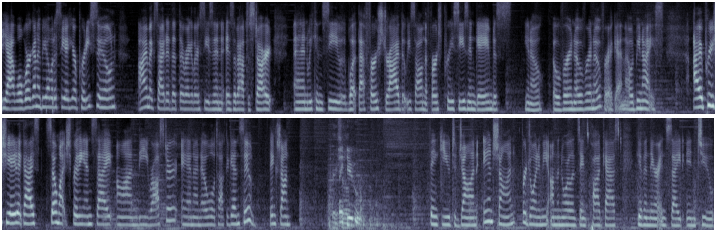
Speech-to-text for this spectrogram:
Yeah, well, we're going to be able to see it here pretty soon. I'm excited that the regular season is about to start and we can see what that first drive that we saw in the first preseason game just you know, over and over and over again. That would be nice. I appreciate it, guys, so much for the insight on the roster, and I know we'll talk again soon. Thanks, Sean. Thanks, Thank Sean. you. Thank you to John and Sean for joining me on the New Orleans Saints podcast, given their insight into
